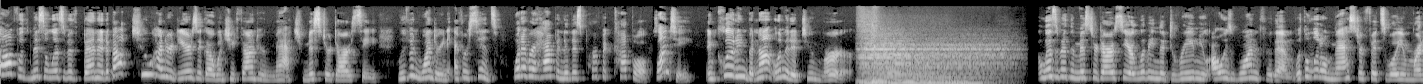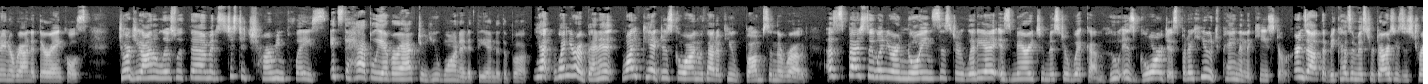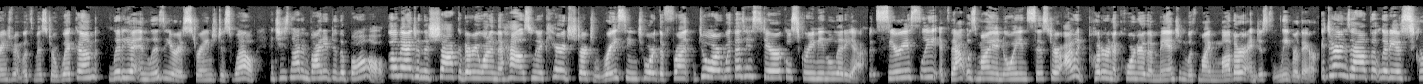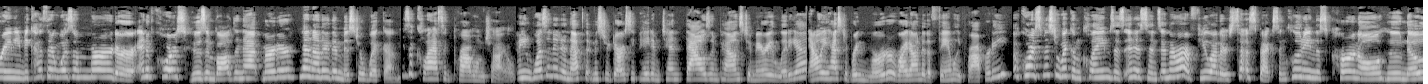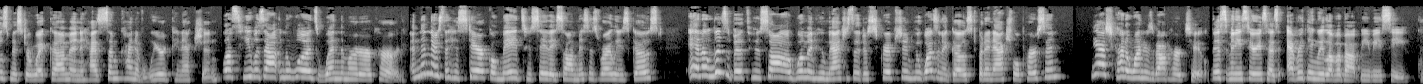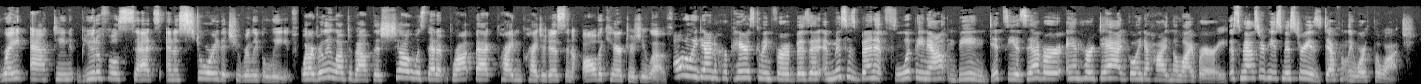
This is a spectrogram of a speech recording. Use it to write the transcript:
off with Miss Elizabeth Bennet about 200 years ago when she'd found her match, Mr. Darcy. We've been wondering ever since whatever happened to this perfect couple. Plenty, including but not limited to murder. Elizabeth and Mr. Darcy are living the dream you always wanted for them, with a little Master Fitzwilliam running around at their ankles. Georgiana lives with them, and it's just a charming place. It's the happily ever after you wanted at the end of the book. Yet, when you're a Bennet, life can't just go on without a few bumps in the road especially when your annoying sister Lydia is married to Mr. Wickham, who is gorgeous but a huge pain in the keister. Turns out that because of Mr. Darcy's estrangement with Mr. Wickham, Lydia and Lizzie are estranged as well, and she's not invited to the ball. So imagine the shock of everyone in the house when a carriage starts racing toward the front door with a hysterical screaming Lydia. But seriously, if that was my annoying sister, I would put her in a corner of the mansion with my mother and just leave her there. It turns out that Lydia's screaming because there was a murder, and of course, who's involved in that murder? None other than Mr. Wickham. He's a classic problem child. I mean, wasn't it enough that Mr. Darcy paid him 10,000 pounds to marry Lydia? Now he has to bring murder right onto the family property? Of course, Mr. Wickham claims his innocence, and there are a few other suspects, including this colonel who knows Mr. Wickham and has some kind of weird connection. Plus, he was out in the woods when the murder occurred. And then there's the hysterical maids who say they saw Mrs. Riley's ghost, and Elizabeth, who saw a woman who matches the description, who wasn't a ghost but an actual person yeah, she kind of wonders about her too. This miniseries has everything we love about BBC. Great acting, beautiful sets, and a story that you really believe. What I really loved about this show was that it brought back Pride and Prejudice and all the characters you love. All the way down to her parents coming for a visit and Mrs. Bennet flipping out and being ditzy as ever, and her dad going to hide in the library. This masterpiece mystery is definitely worth the watch.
